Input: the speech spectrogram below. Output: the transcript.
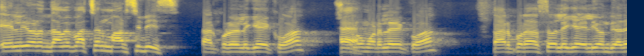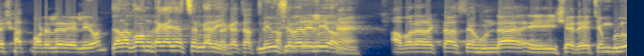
এলিয়র দামে পাচ্ছেন মার্সিডিস তারপরে হলে গিয়ে একুয়া হ্যাঁ। ষোলো মডেলের একুয়া তারপরে আছে হলে গিয়ে এলিয়ন দুই হাজার সাত মডেলের এলিয়ন যারা কম টাকায় যাচ্ছেন গাড়ি? নিউ এলিয়ন হ্যাঁ। আবার আর একটা আছে Honda H M blue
